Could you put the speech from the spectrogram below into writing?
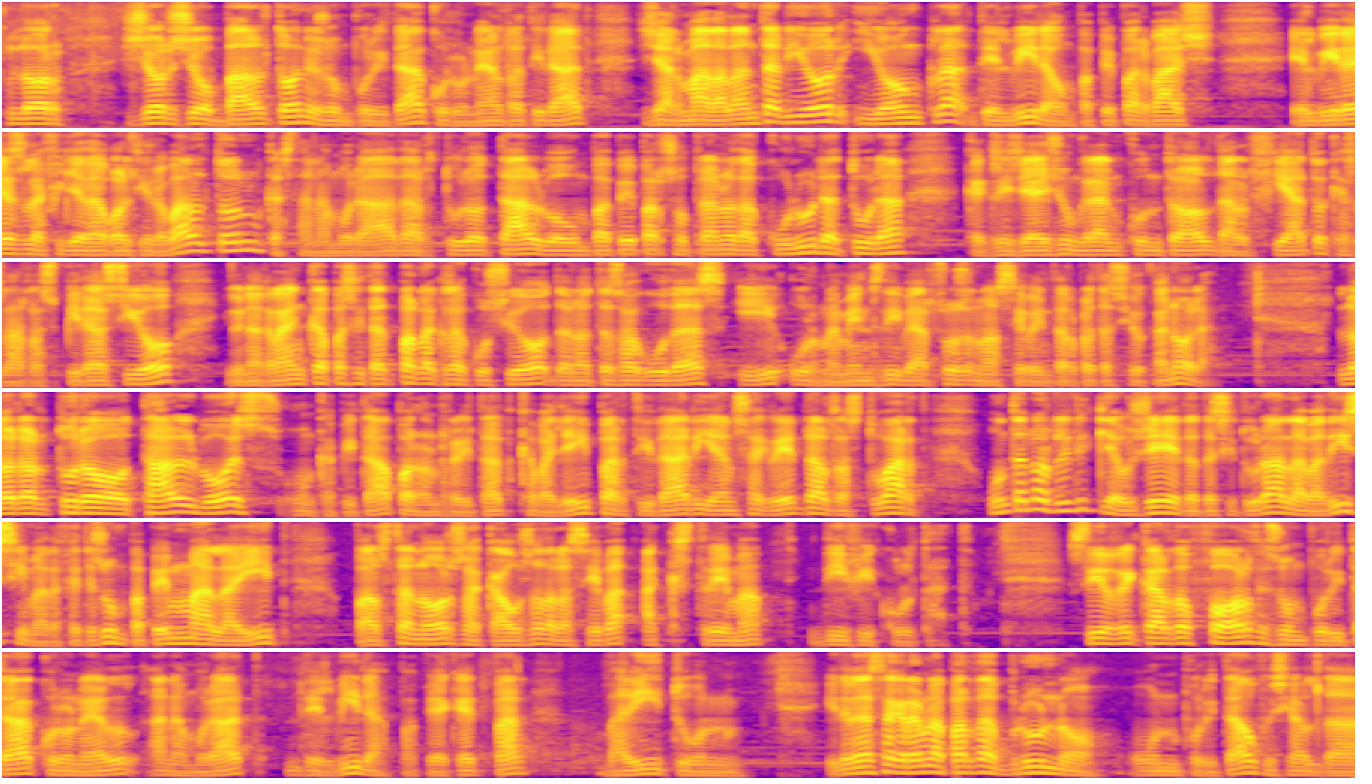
Lord Giorgio Balton és un purità, coronel retirat, germà de l'anterior i oncle d'Elvira, un paper per baix. Elvira és la filla de Gualtiero Balton, que està enamorada d'Arturo Talbo, un paper per soprano de coloratura que exigeix un gran control del fiato, que és la respiració, i una gran capacitat per l'execució de notes agudes i ornaments diversos en la seva interpretació canora. Lord Arturo Talbo és un capità, però en realitat cavaller i partidari en secret dels Stuart, un tenor líric lleuger, de tessitura elevadíssima, de fet és un paper maleït pels tenors a causa de la seva extrema dificultat. Sir Ricardo Ford és un purità coronel enamorat d'Elvira, paper aquest per baríton. I també destacarem la part de Bruno, un purità, oficial de,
